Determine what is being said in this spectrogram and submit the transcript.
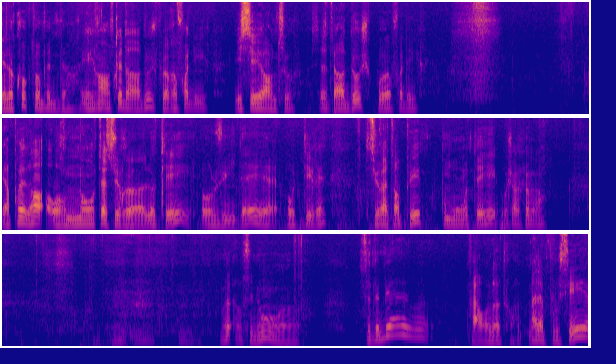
et le coq tombait dedans. Et il rentrait dans la douche pour le refroidir. Ici, en dessous. C'était la douche pour le refroidir. Et après, là, on remontait sur euh, le quai, on le vidait, on le tirait sur un tapis pour monter au chargement. Sinon, euh, c'était bien. Enfin, on a trop mal à pousser.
